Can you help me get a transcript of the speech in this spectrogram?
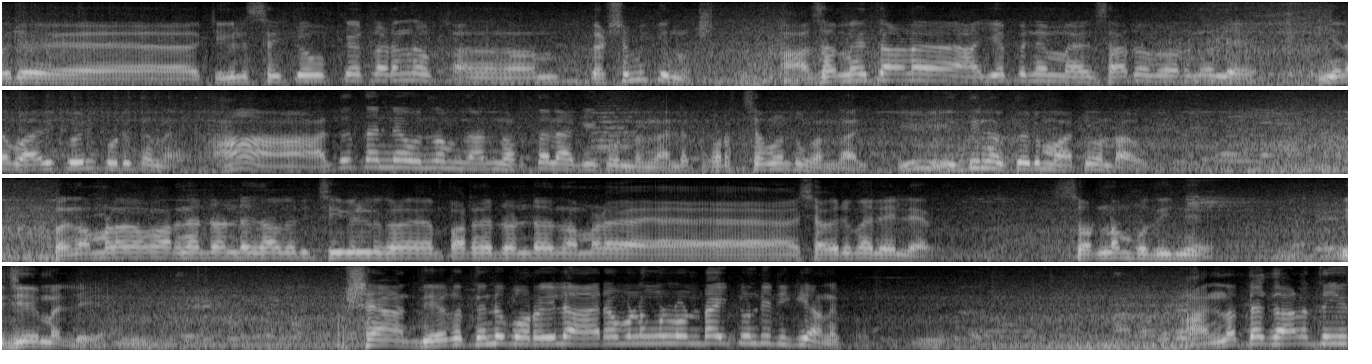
ഒരു ചികിത്സയ്ക്കൊക്കെ കടന്ന് വിഷമിക്കുന്നു. ആ സമയത്താണ് അയ്യപ്പനും സാറ് പറഞ്ഞല്ലേ ഇങ്ങനെ വാരിക്കോരി കൊടുക്കുന്നത്. ആ അത് തന്നെ ഒന്നും നിർത്തലാക്കിക്കൊണ്ട് നല്ല കുറച്ചുകൊണ്ട് വന്നാൽ ഈ ഇതിനൊക്കെ ഒരു മാറ്റം ഉണ്ടാകും ഇപ്പം നമ്മൾ പറഞ്ഞിട്ടുണ്ട് അവർ സിവിൽ പറഞ്ഞിട്ടുണ്ട് നമ്മുടെ ശബരിമലയിലെ സ്വർണം പൊതിഞ്ഞ് വിജയമല്ലേ? പക്ഷേ അദ്ദേഹത്തിന്റെ പുറയിൽ ആരോപണങ്ങൾ ഉണ്ടായിക്കൊണ്ടിരിക്കുകയാണ് ഇപ്പോൾ അന്നത്തെ കാലത്ത് ഈ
